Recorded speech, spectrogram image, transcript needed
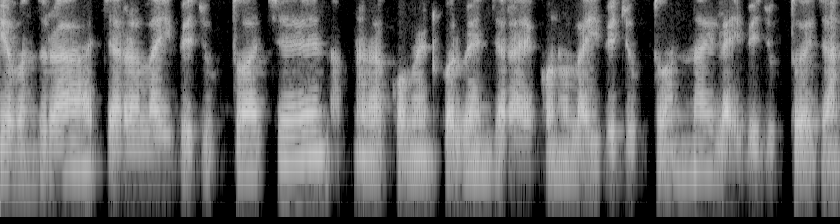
প্রিয় বন্ধুরা, যারা লাইভে যুক্ত আছেন, আপনারা কমেন্ট করবেন, যারা এখনও লাইভে যুক্ত হন নাই লাইভে যুক্ত হয়ে যান।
